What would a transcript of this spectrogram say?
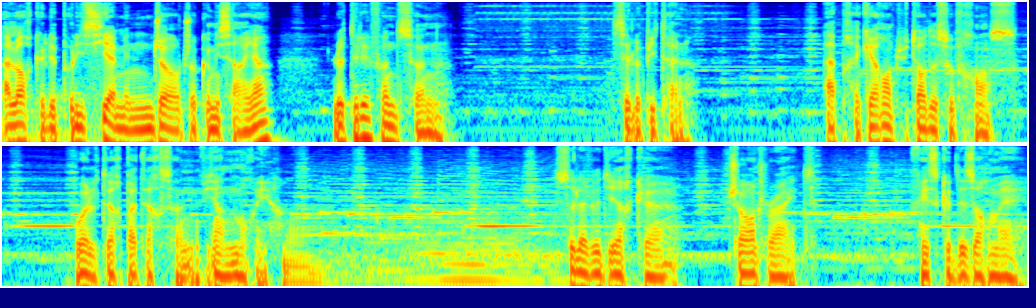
Alors que les policiers amènent George au commissariat, le téléphone sonne. C'est l'hôpital. Après 48 heures de souffrance, Walter Patterson vient de mourir. Cela veut dire que George Wright risque désormais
